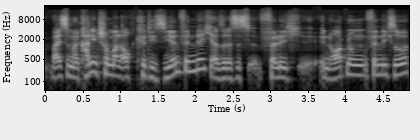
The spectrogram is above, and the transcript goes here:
weißt du, man kann ihn schon mal auch kritisieren, finde ich. Also das ist völlig in Ordnung, finde ich so.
